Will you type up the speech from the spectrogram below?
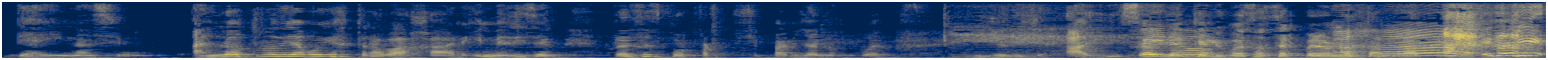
De ahí nació al otro día voy a trabajar y me dicen, gracias por participar, ya no puedes. Y yo dije, ay, sabía que lo ibas a hacer, pero no tan rápido. Es que,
